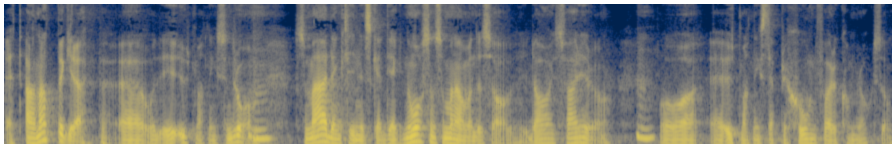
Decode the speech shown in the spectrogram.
ett annat begrepp eh, och det är utmattningssyndrom. Som är den kliniska diagnosen som man använder sig av idag i Sverige då. Och eh, utmattningsdepression förekommer också.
